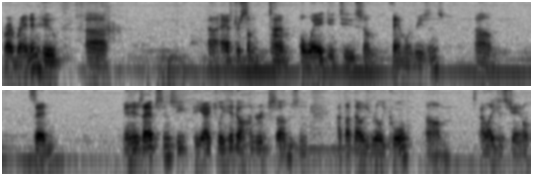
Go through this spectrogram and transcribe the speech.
Briar Brandon, who, uh, uh, after some time away due to some family reasons, um, said in his absence he, he actually hit 100 subs, and I thought that was really cool. Um, I like his channel.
